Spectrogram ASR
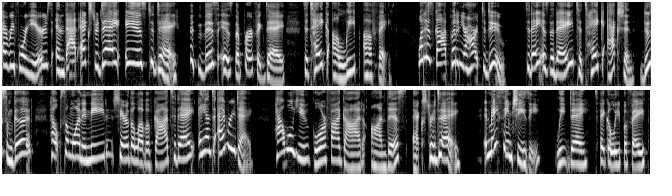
every four years, and that extra day is today. this is the perfect day to take a leap of faith. What has God put in your heart to do? Today is the day to take action, do some good, help someone in need, share the love of God today and every day. How will you glorify God on this extra day? It may seem cheesy. Leap day, take a leap of faith.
